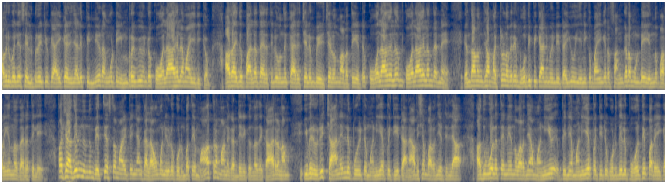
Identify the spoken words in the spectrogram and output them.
അവർ വലിയ സെലിബ്രിറ്റി ഒക്കെ ആയിക്കഴിഞ്ഞാൽ പിന്നീട് അങ്ങോട്ട് ഇന്റർവ്യൂവിന്റെ കോലാഹലമായിരിക്കും. അതായത് പലതരത്തിലും ഒന്ന് കരച്ചിലും പിഴിച്ചിലും നടത്തിയിട്ട് കോലാഹലം കോലാഹലം തന്നെ. എന്താണെന്ന് വെച്ചാൽ മറ്റുള്ളവരെ ബോധിപ്പിക്കാൻ വേണ്ടിയിട്ട് അയ്യോ എനിക്ക് ഭയങ്കര സങ്കടമുണ്ട് എന്ന് പറയുന്ന തരത്തിൽ പക്ഷേ അതിൽ നിന്നും വ്യത്യസ്തമായിട്ട് ഞാൻ കലാവമണിയുടെ കുടുംബത്തെ മാത്രമാണ് കണ്ടിരിക്കുന്നത്. കാരണം ഇവരൊരു ചാനലിൽ പോയിട്ട് മണിയെ പറ്റിയിട്ട് അനാവശ്യം പറഞ്ഞിട്ടില്ല. അതുപോലെ തന്നെ എന്ന് പറഞ്ഞാൽ മണിയെ പിന്നെ മണിയെ പറ്റിയിട്ട് കൂടുതൽ പോഴ്ത്തി പറയുക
